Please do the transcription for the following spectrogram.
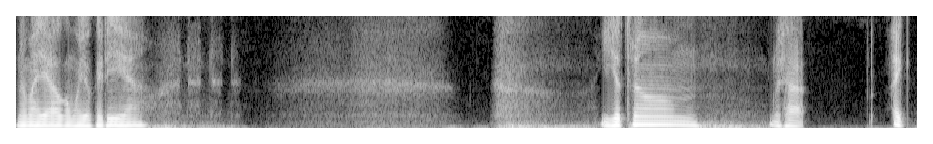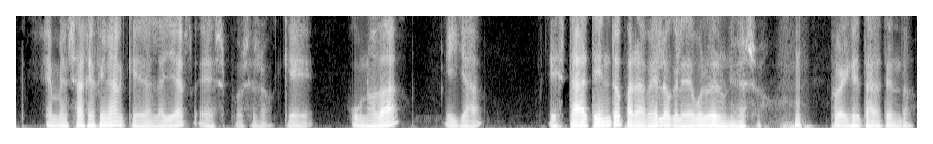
No me ha llegado como yo quería. Y otro... O sea, el mensaje final, que era el de ayer, es pues eso, que uno da y ya está atento para ver lo que le devuelve el universo. Porque hay que estar atento.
